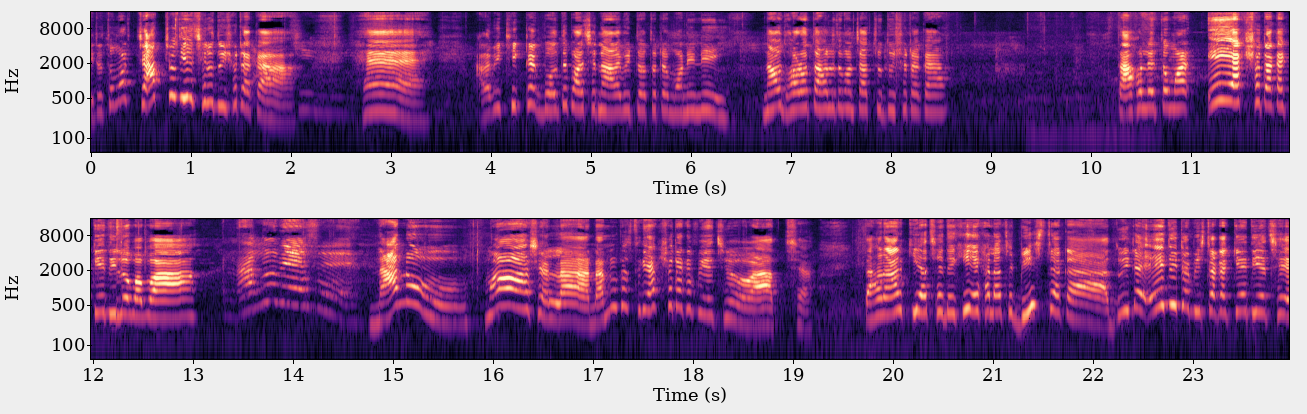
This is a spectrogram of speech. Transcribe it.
এটা তোমার চাচ্চু দিয়েছিল দুইশো টাকা। হ্যাঁ আরবি ঠিকঠাক বলতে পারছে না আরবির ততটা মনে নেই। নাও ধরো তাহলে তোমার চাচ্চু দুশো টাকা। তাহলে তোমার এই একশো টাকা কে দিল বাবা? নানু মাশাল্লাহ নানুর কাছ থেকে একশো টাকা পেয়েছ? আচ্ছা তাহলে আর কি আছে দেখি? এখানে আছে বিশ টাকা। দুইটা এই দুইটা বিশ টাকা কে দিয়েছে?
